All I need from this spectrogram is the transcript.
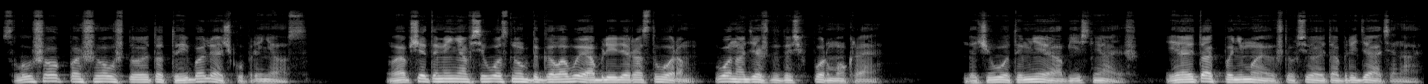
Слушок пошел, что это ты болячку принес. Вообще-то меня всего с ног до головы облили раствором. Вон одежда до сих пор мокрая. Да чего ты мне объясняешь? Я и так понимаю, что все это бредятина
